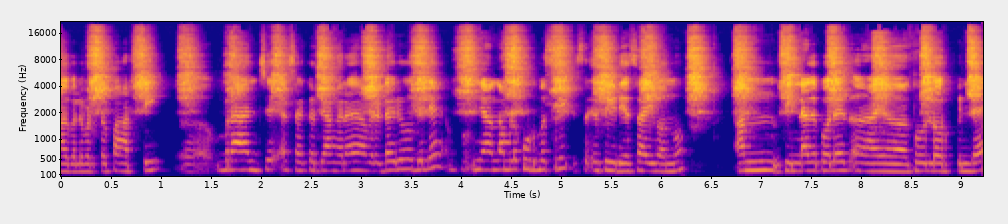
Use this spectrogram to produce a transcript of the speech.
അതുപോലെ ഇവിടുത്തെ പാർട്ടി ബ്രാഞ്ച് സെക്രട്ടറി അങ്ങനെ അവരുടെ ഒരു ഇതിൽ ഞാൻ നമ്മൾ കുടുംബശ്രീ സി ഡി എസ് ആയി വന്നു. അന്ന് പിന്നെ അതേപോലെ തൊഴിലുറപ്പിന്റെ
